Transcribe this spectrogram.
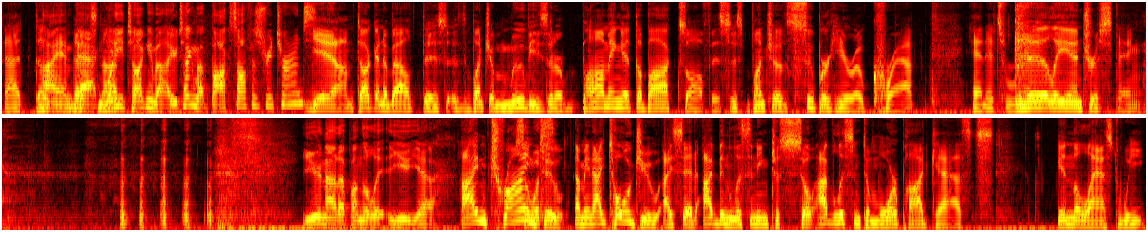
That does, I'm that's back. Not, what are you talking about? Are you talking about box office returns? yeah, I'm talking about this a bunch of movies that are bombing at the box office, this bunch of superhero crap. and it's really interesting. You're not up on the list. You, yeah. I'm trying what's- to. I mean, I told you, I said I've been listening to so I've listened to more podcasts in the last week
